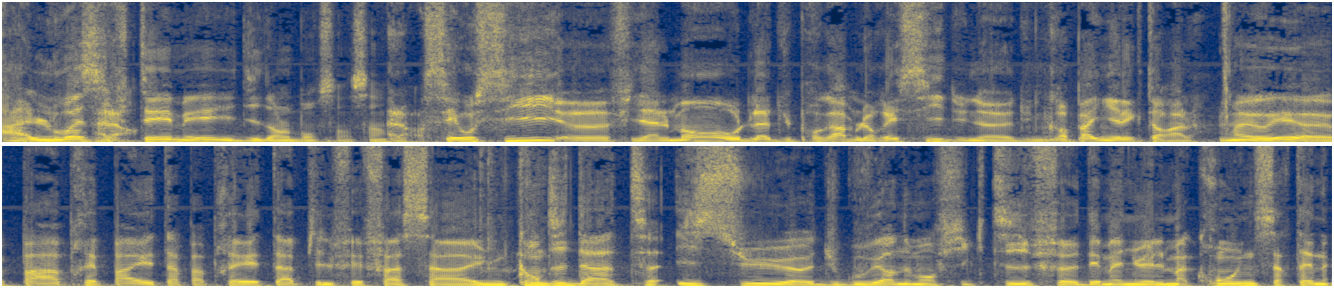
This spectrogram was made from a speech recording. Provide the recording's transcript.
à l'oisiveté, mais il dit dans le bon sens. Hein. Alors c'est aussi euh, finalement, au-delà du programme, le récit d'une campagne électorale. Oui, oui, pas après pas, étape après étape, il fait face à une candidate issue euh, du gouvernement fictif d'Emmanuel Macron, une certaine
